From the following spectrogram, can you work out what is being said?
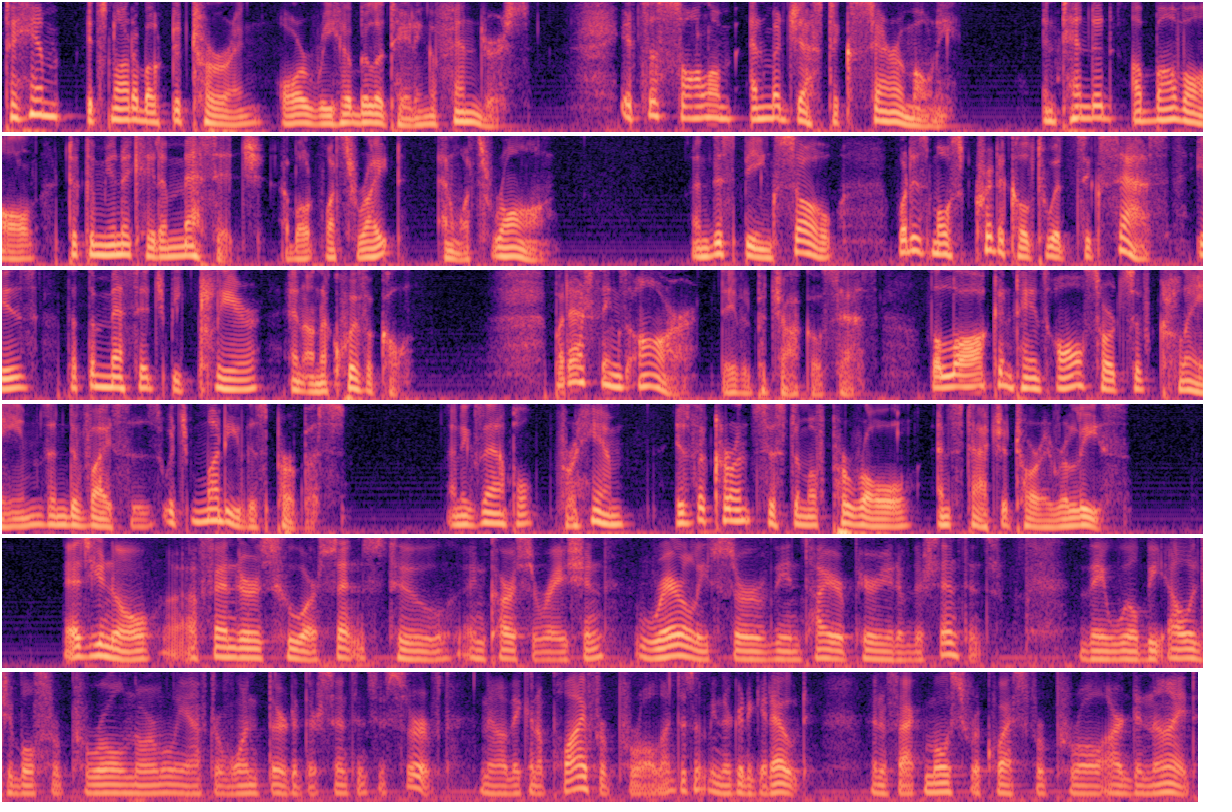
To him, it's not about deterring or rehabilitating offenders. It's a solemn and majestic ceremony, intended above all to communicate a message about what's right and what's wrong. And this being so, what is most critical to its success is that the message be clear and unequivocal. But as things are, David Paciocco says, the law contains all sorts of claims and devices which muddy this purpose. An example, for him, is the current system of parole and statutory release. As you know, offenders who are sentenced to incarceration rarely serve the entire period of their sentence. They will be eligible for parole normally after one third of their sentence is served. Now, they can apply for parole. That doesn't mean they're going to get out. And in fact, most requests for parole are denied.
